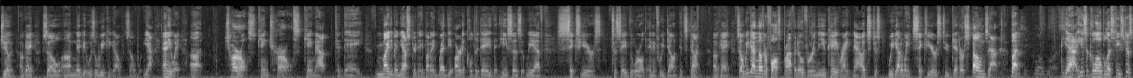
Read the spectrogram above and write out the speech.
June. Okay, so um, maybe it was a week ago. So, yeah. Anyway, uh, Charles, King Charles, came out today. Might have been yesterday, but I read the article today that he says that we have six years to save the world, and if we don't, it's done. Okay, so we got another false prophet over in the UK right now. It's just we got to wait six years to get our stones out. But yeah, he's a globalist. He's just,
